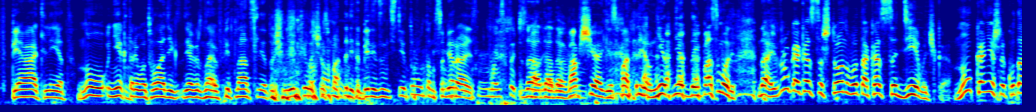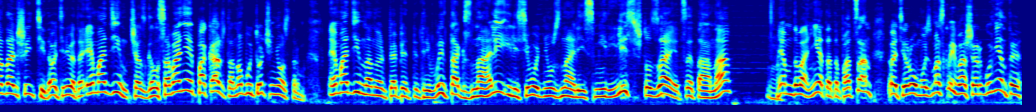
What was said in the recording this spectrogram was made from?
в 5 лет, ну, некоторые, вот Владик, я знаю, в 15 лет очень любил еще смотреть, а перед институтом собираясь. Институте Да, да, да, в общаге смотрел. Нет, нет, да и посмотрит. Да, и вдруг оказывается, что он вот оказывается девочка. Ну, конечно, куда дальше идти? Давайте, ребята, М1, сейчас голосование покажет, оно будет очень острым. М1 на номер 5533. Вы так знали или сегодня узнали и смирились, что Заяц это она? М2, нет, это пацан. Давайте Рому из Москвы, ваши аргументы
